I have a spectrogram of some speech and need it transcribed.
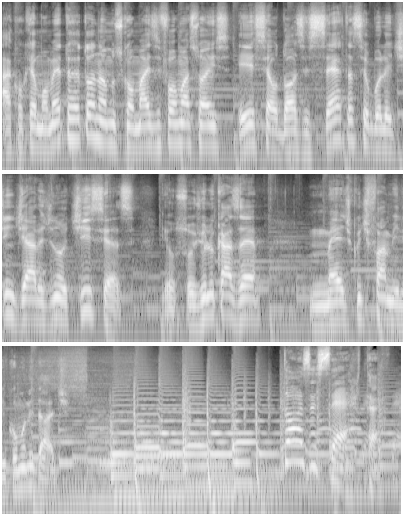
A qualquer momento retornamos com mais informações. Esse é o Dose Certa, seu boletim diário de notícias. Eu sou Júlio Cazé, médico de família e comunidade. Dose Certa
